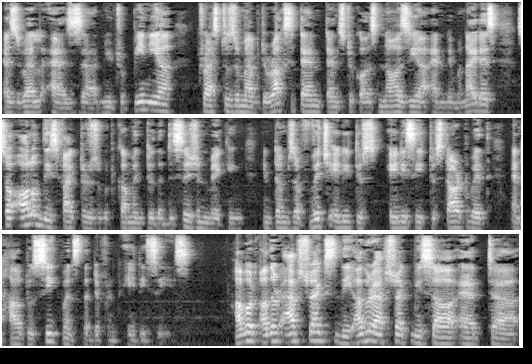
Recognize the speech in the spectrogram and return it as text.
as well as uh, neutropenia. Trastuzumab deruxtecan tends to cause nausea and pneumonitis. So all of these factors would come into the decision making in terms of which ADC to start with and how to sequence the different ADCs. How about other abstracts? The other abstract we saw at uh,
